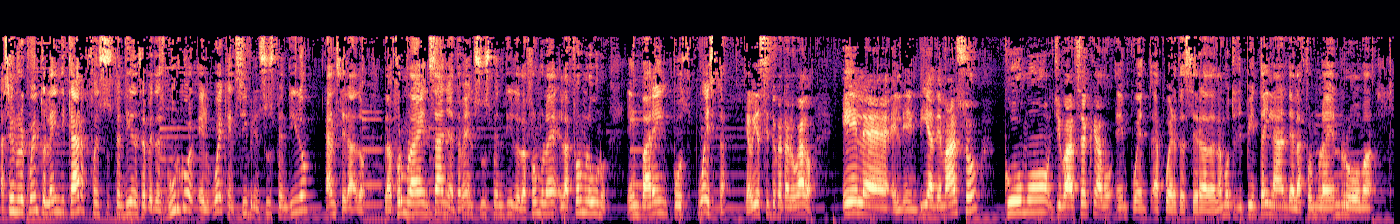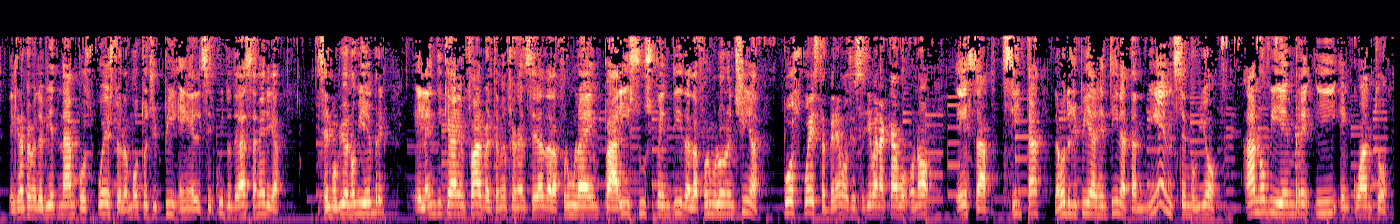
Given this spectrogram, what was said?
hacer un recuento, la IndyCar fue suspendida en San Petersburgo, el WEC en Sebring suspendido, cancelado. La Fórmula E en Saña también suspendido. La Fórmula, e, la Fórmula 1 en Bahrein pospuesta, que había sido catalogado el, el, el día de marzo como llevarse a cabo en a puertas cerradas. La MotoGP en Tailandia, la Fórmula E en Roma, el Gran Premio de Vietnam pospuesto, la MotoGP en el circuito de las Américas se movió en noviembre, la IndyCar en Farber también fue cancelada, la Fórmula E en París suspendida, la Fórmula 1 en China pospuesta, veremos si se llevan a cabo o no esa cita, la MotoGP en Argentina también se movió a noviembre y en cuanto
